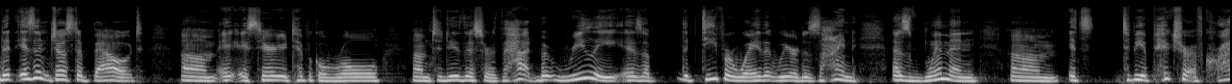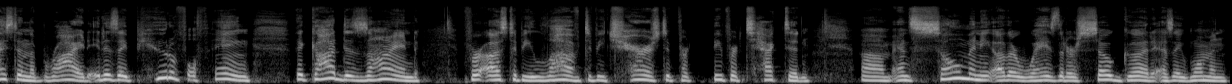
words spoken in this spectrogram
that isn't just about um, a, a, stereotypical role um, to do this or that, but really is a the deeper way that we are designed as women. Um, it's to be a picture of Christ and the bride. It is a beautiful thing that God designed for us to be loved, to be cherished, to pr- be protected, um, and so many other ways that are so good as a woman.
